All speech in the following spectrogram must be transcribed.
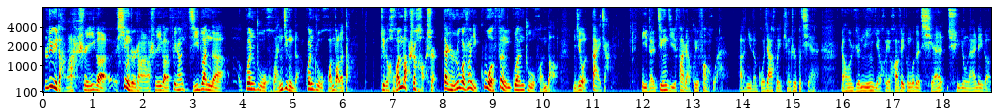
绿党啊是一个性质上啊是一个非常极端的关注环境的、关注环保的党。这个环保是好事儿，但是如果说你过分关注环保，你就有代价，你的经济发展会放缓啊，你的国家会停滞不前，然后人民也会花费更多的钱去用来这个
